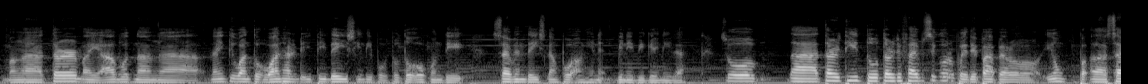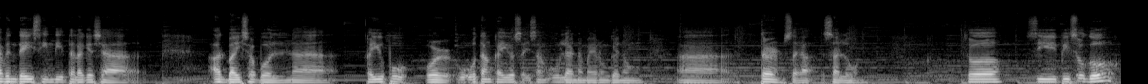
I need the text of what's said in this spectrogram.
mga term ay abot ng ah, 91 to 180 days, hindi po totoo kundi 7 days lang po ang binibigay nila. So, ah, 30 to 35 siguro pwede pa pero yung 7 days hindi talaga siya advisable na kayo po or uutang kayo sa isang ulan na mayroong ganong ah, term sa, sa loan. So, si Pisugo,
